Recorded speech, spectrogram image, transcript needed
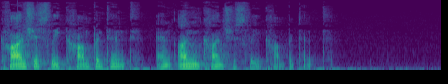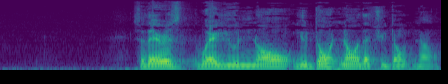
consciously competent, and unconsciously competent. So there is where you know, you don't know that you don't know.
